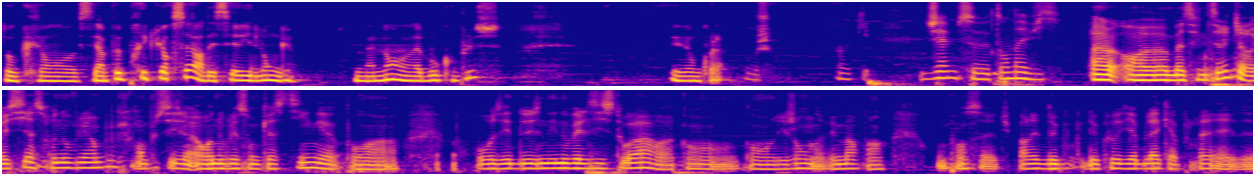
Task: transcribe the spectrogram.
Donc, on- c'est un peu précurseur des séries longues. Maintenant, on en a beaucoup plus. Et donc, voilà. Ok. James, euh, ton avis? Euh, bah, c'est une série qui a réussi à se renouveler un peu, parce qu'en plus, il a renouvelé son casting pour, euh, pour proposer de- des nouvelles histoires euh, quand, quand les gens en avaient marre. Enfin, on pense, euh, tu parlais de, de Claudia Black après, et de,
